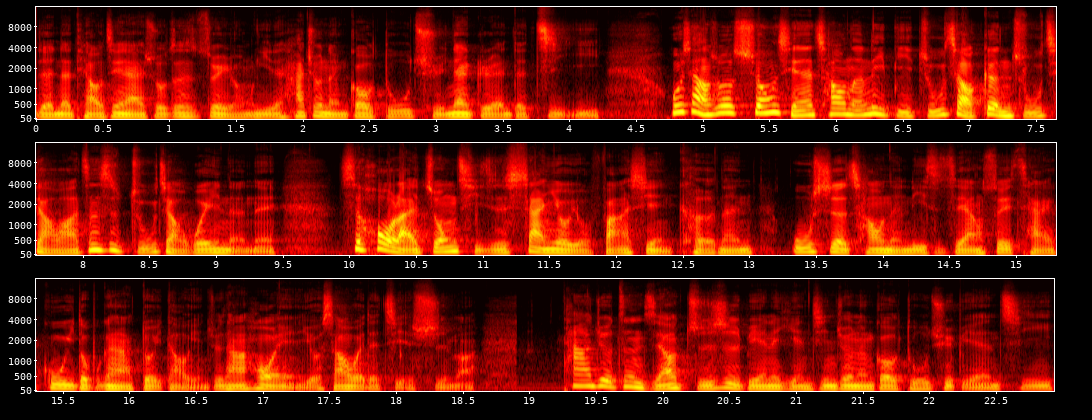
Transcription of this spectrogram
人的条件来说，这是最容易的，他就能够读取那个人的记忆。我想说，凶嫌的超能力比主角更主角啊，真是主角威能诶。是后来终其之善又有发现可能。巫师的超能力是这样，所以才故意都不跟他对导演，就是他后来有稍微的解释嘛。他就真的只要直视别人的眼睛，就能够读取别人记忆。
